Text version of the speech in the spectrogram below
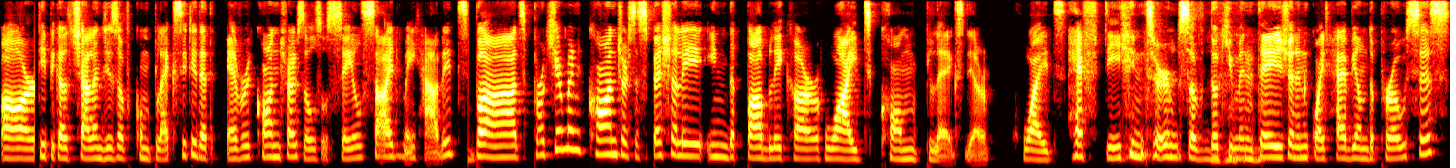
are typical challenges of complexity that every contract, also sales side may have it. But procurement contracts, especially in the public, are quite complex. They are quite hefty in terms of documentation and quite heavy on the process.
